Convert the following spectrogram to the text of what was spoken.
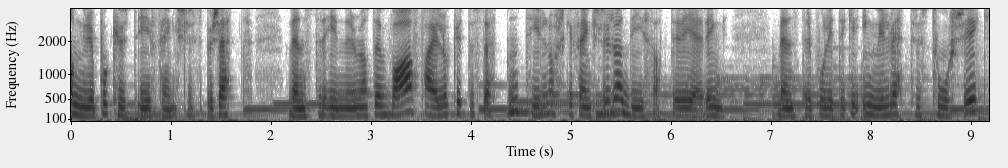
angrer på kutt i fengselsbudsjett. Venstre innrømmer at det var feil å kutte støtten til norske fengsler da de satt i regjering. Venstrepolitiker Ingvild Wetrhus Thorsvik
